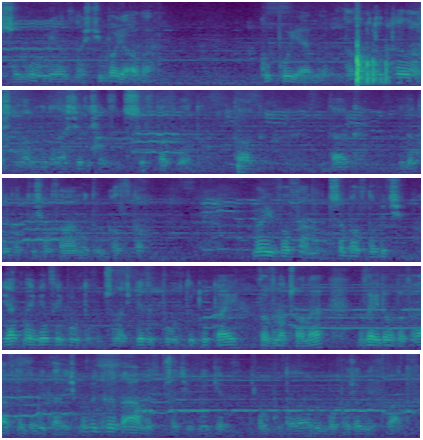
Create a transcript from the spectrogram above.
Podwyższymy umiejętności bojowe. Kupujemy. Za rośnie. Mamy 11 300 zł. Tak, tak. I do tego 1000 mamy tylko 100. No i zasady. Trzeba zdobyć jak najwięcej punktów utrzymać. Kiedy punkty tutaj zaznaczone zejdą do zera, wtedy wygraliśmy. Wygrywamy z przeciwnikiem komputerowym, bo poziom jest łatwy.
